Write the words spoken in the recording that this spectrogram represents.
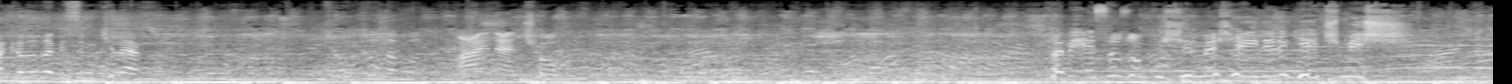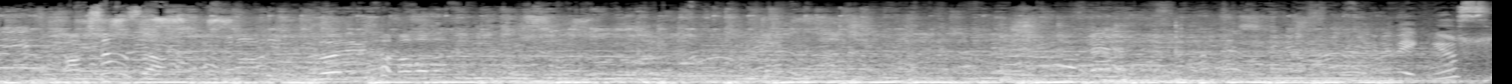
Arkada da bizimkiler. Çok kalabalık. Aynen çok. Tabii esas o pişirme şeyleri geçmiş. Baksanıza. Böyle bir kalabalık. Kimi bekliyoruz?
